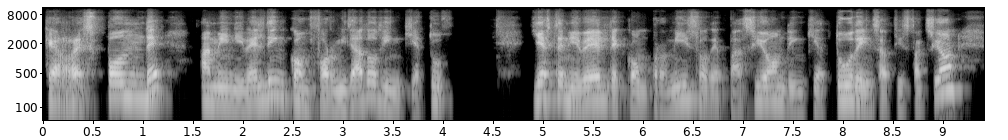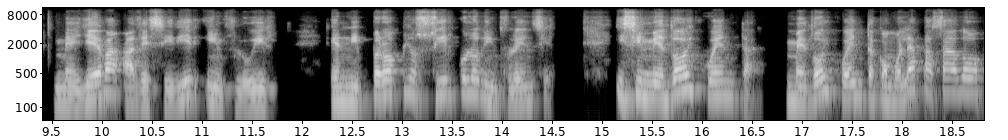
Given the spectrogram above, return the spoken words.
que responde a mi nivel de inconformidad o de inquietud. Y este nivel de compromiso, de pasión, de inquietud, de insatisfacción, me lleva a decidir influir en mi propio círculo de influencia. Y si me doy cuenta, me doy cuenta, como le ha pasado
